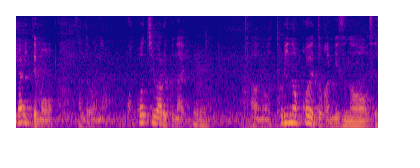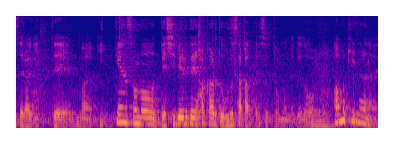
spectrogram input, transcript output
開いてもなんだろうな心地悪くない。うん。あの鳥の声とか水のせせらぎって、まあ、一見そのデシベルで測るとうるさかったりすると思うんだけど、うん。あんま気にならない、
